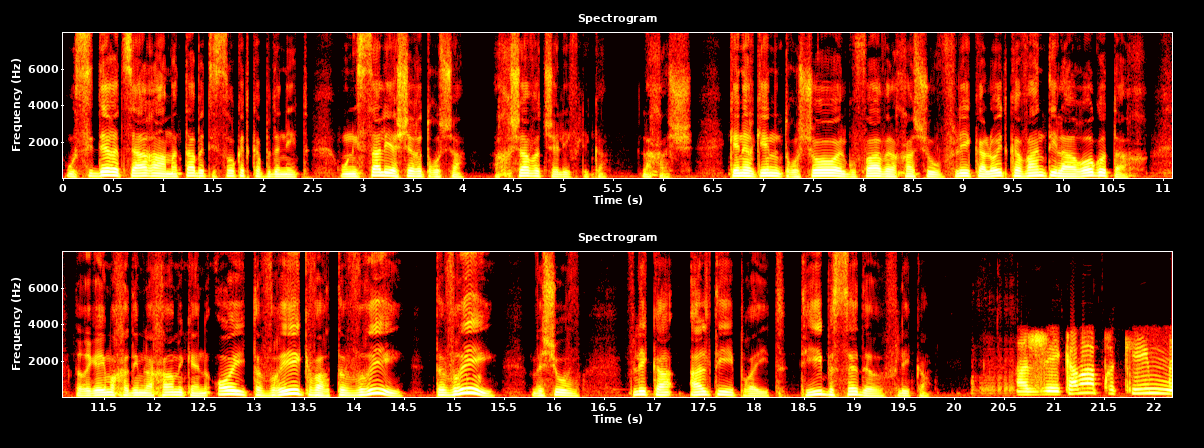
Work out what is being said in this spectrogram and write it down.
הוא סידר את שיער ההמתה בתסרוקת קפדנית. הוא ניסה ליישר את ראשה. עכשיו את שלי, פליקה. לחש. כן הרכין את ראשו אל גופה ולחש שוב. פליקה, לא התכוונתי להרוג אותך. ורגעים אחדים לאחר מכן, אוי, תבריאי כבר, תבריאי, תבריאי. ושוב, פליקה, אל תהיי פראית. תהיי בסדר, פליקה. אז uh, כמה פרקים uh,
